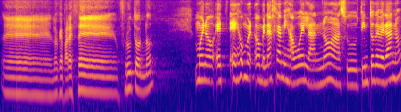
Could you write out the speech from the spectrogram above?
lo que parece frutos, ¿no? Bueno, es, un homenaje a mis abuelas, ¿no? A su tinto de verano.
